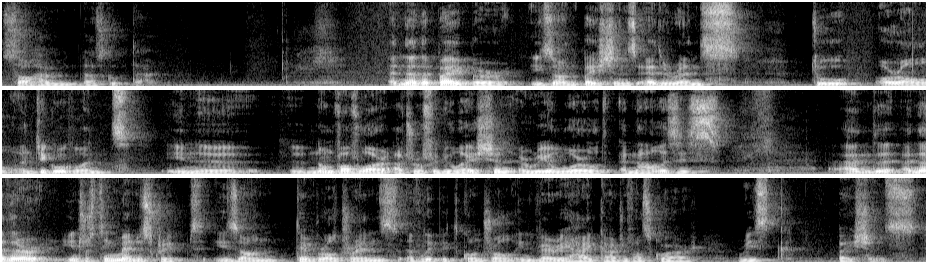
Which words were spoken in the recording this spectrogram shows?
Soham Dasgupta. Another paper is on patients' adherence to oral anticoagulant in uh, non-valvular atrial fibrillation, a real-world analysis. And uh, another interesting manuscript is on temporal trends of lipid control in very high cardiovascular risk patients.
